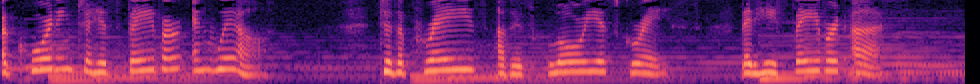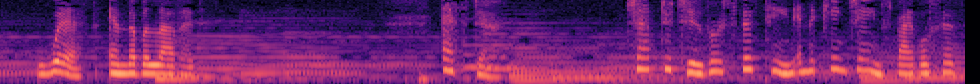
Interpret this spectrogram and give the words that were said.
according to his favor and will, to the praise of his glorious grace that he favored us with in the beloved. Esther chapter 2 verse 15 in the King James Bible says,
